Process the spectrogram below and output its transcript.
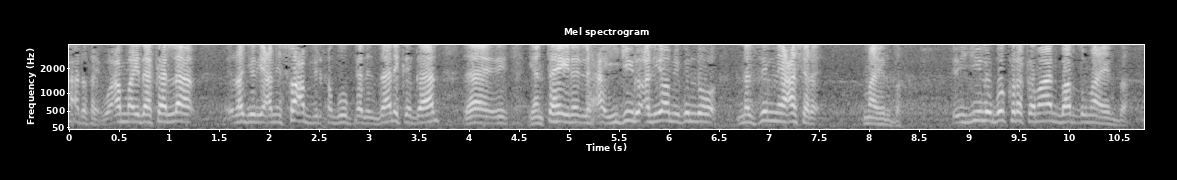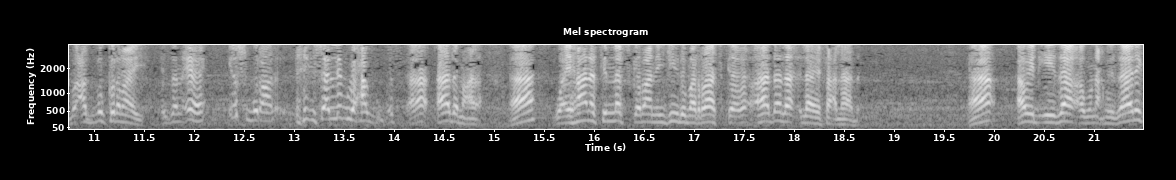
هذا طيب. وأما إذا كان لا رجل يعني صعب في الحقوق فلذلك قال ينتهي إلى يجي له اليوم يقول له نزلني عشرة ما يرضى. يجي له بكرة كمان برضه ما يرضى. بعد بكرة ما يجي. اذا إيه؟ يصبر على يسلم له حقه بس. هذا معنى. ها؟ وإهانة النفس كمان يجي له مرات هذا لا, لا يفعل هذا. ها؟ أو الإيذاء أو نحو ذلك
